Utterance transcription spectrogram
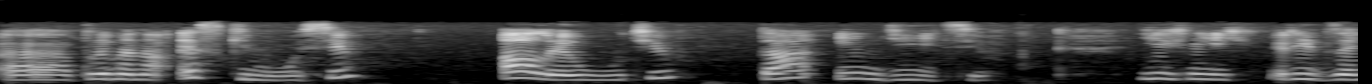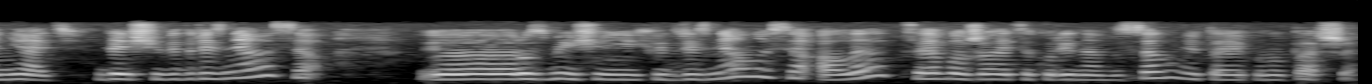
е, племена ескімосів, алеутів та індійців. Їхній рід занять дещо відрізнявся, е, розміщення їх відрізнялося, але це вважається корінним населенням, так як воно перше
